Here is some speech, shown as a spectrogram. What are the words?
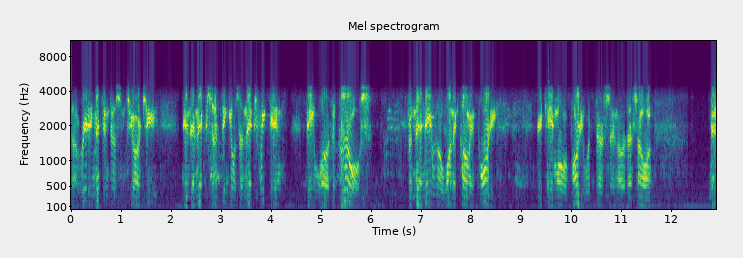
I really met them dudes from TRG. And the next, I think it was the next weekend, they were the girls from that neighborhood wanted to come and party. They came over party with us, and uh, that's how I met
